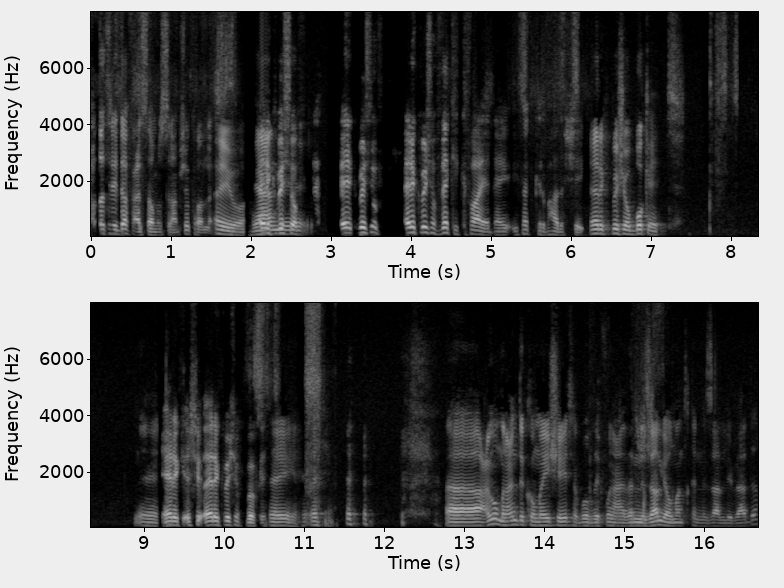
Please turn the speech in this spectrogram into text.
أعطيتني دفع ل SummerSlam شكرا لك. أيوه يعني بيشوف. إيريك بيشوف إيريك بيشوف ذكي كفاية إنه يفكر بهذا الشيء. إيريك بيشوف book it. إيه. إيريك. إيريك بيشوف book it. آه عموما عندكم أي شيء تبون تضيفون على ذا النزال قبل ما ننتقل للنزال اللي بعده؟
